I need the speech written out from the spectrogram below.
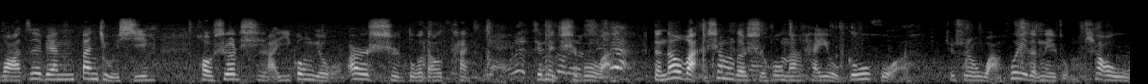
哇，这边办酒席好奢侈啊！一共有二十多道菜，根本吃不完。等到晚上的时候呢，还有篝火。就是晚会的那种跳舞、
